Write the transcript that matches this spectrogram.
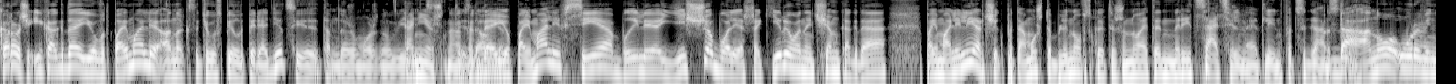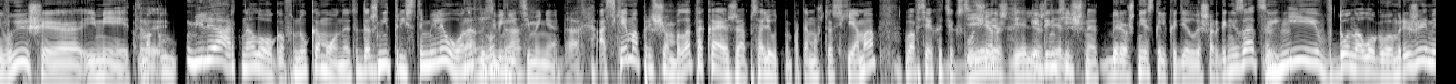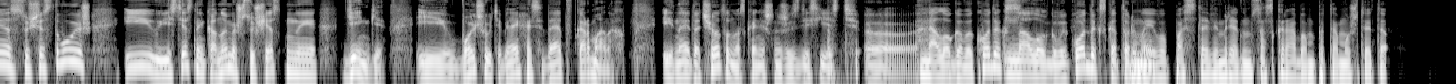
Короче, и когда ее вот поймали, она, кстати, успела переодеться, и там даже можно увидеть. Конечно, есть, когда да, ее поймали, все были еще более шокированы, чем когда поймали Лерчек, потому что Блиновская это же, ну, это нарицательное для инфо-цыганства. Да, оно уровень выше э, имеет. М- миллиард налогов, ну, come on, это даже не 300 миллионов, да, ну, извините да, меня. Да. А схема, причем, была такая же абсолютно, потому что схема во всех этих случаях делишь, делишь, идентичная. Делишь. Берешь несколько, делаешь организаций, угу. и в доналоговом режиме существуешь, и, естественно, экономишь существенные деньги. И больше у тебя их оседает в карманах. И на этот счет у нас, конечно же, здесь есть... Э, налоговый кодекс. Налоговый кодекс, который мы... Мы его поставим рядом со скрабом, потому что это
